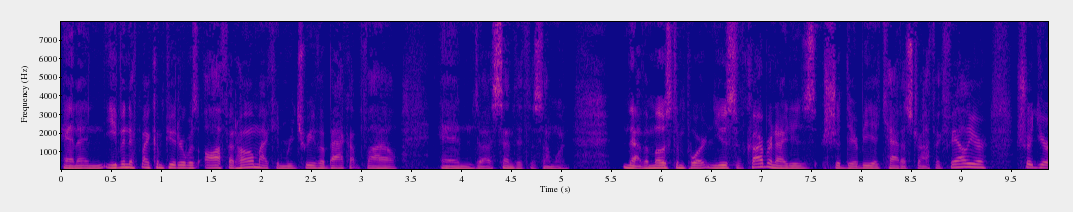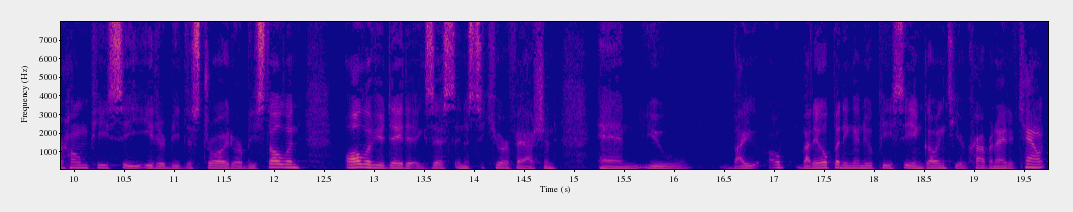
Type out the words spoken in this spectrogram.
and even if my computer was off at home, I can retrieve a backup file and uh, send it to someone. Now, the most important use of Carbonite is should there be a catastrophic failure, should your home PC either be destroyed or be stolen, all of your data exists in a secure fashion, and you by by opening a new PC and going to your Carbonite account,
